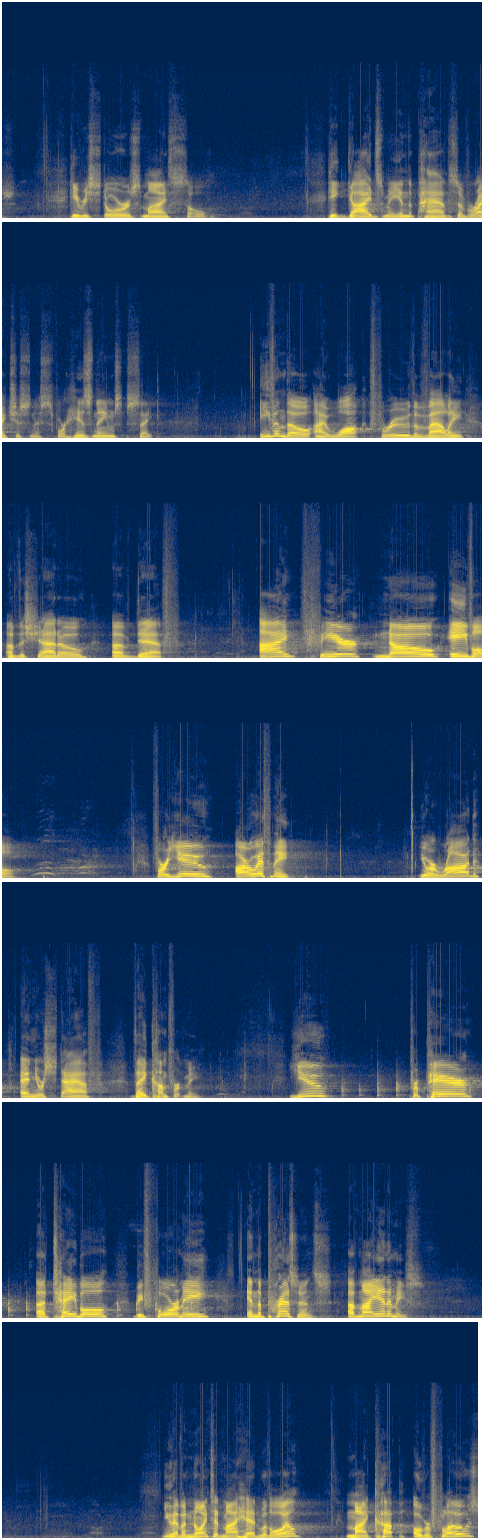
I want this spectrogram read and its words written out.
He restores my soul. He guides me in the paths of righteousness for his name's sake. Even though I walk through the valley of the shadow of death, I fear no evil for you are with me. Your rod and your staff, they comfort me. You prepare a table before me in the presence of my enemies. You have anointed my head with oil, my cup overflows.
